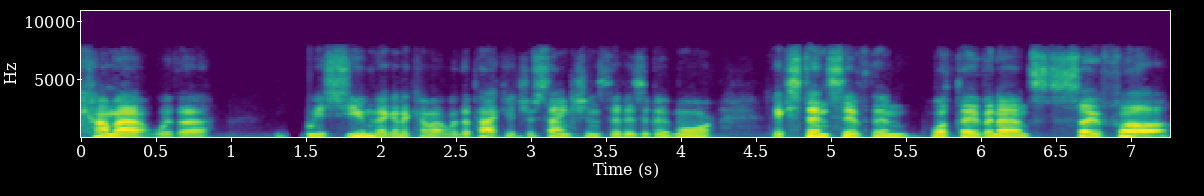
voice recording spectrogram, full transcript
come out with a. We assume they're going to come out with a package of sanctions that is a bit more extensive than what they've announced so far.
